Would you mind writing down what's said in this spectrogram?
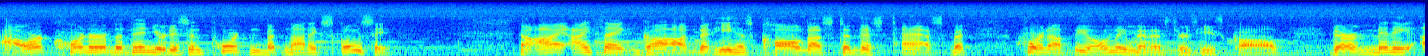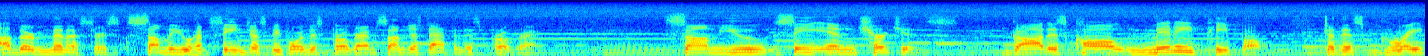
Our corner of the vineyard is important, but not exclusive. Now, I, I thank God that he has called us to this task, but we're not the only ministers he's called. There are many other ministers. Some of you have seen just before this program, some just after this program. Some you see in churches. God has called many people to this great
